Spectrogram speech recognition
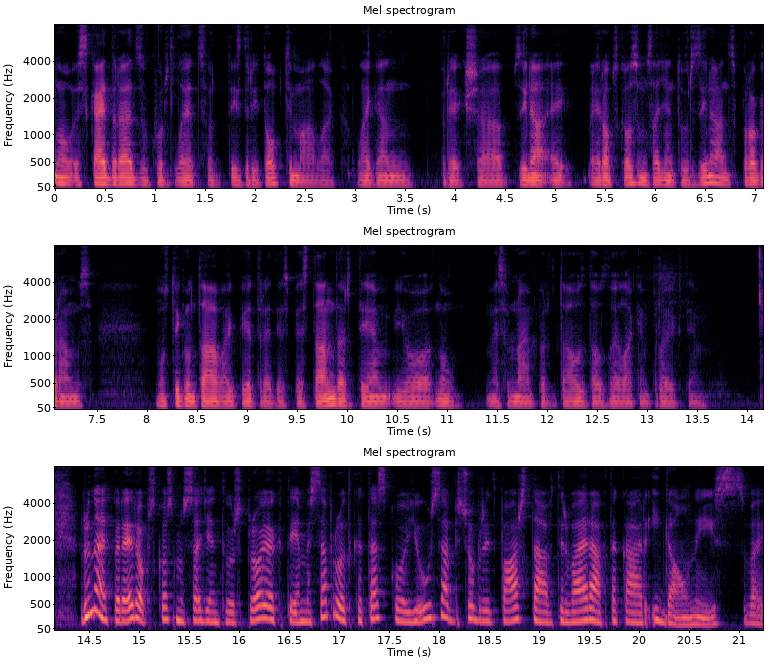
nu, es skaidri redzu, kur lietas var izdarīt optimālāk. Lai gan priekšā zinā, Eiropas kosmosa aģentūras zinātnes programmas mums tik un tā vajag pieturēties pie standartiem, jo nu, mēs runājam par daudz, daudz lielākiem projektiem. Runājot par Eiropas kosmosa aģentūras projektiem, es saprotu, ka tas, ko jūs abi šobrīd pārstāvat, ir vairāk tā kā ar Igaunijas vai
